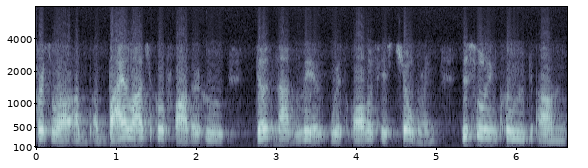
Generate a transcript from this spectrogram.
first of all, a, a biological father who does not live with all of his children. This will include um,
